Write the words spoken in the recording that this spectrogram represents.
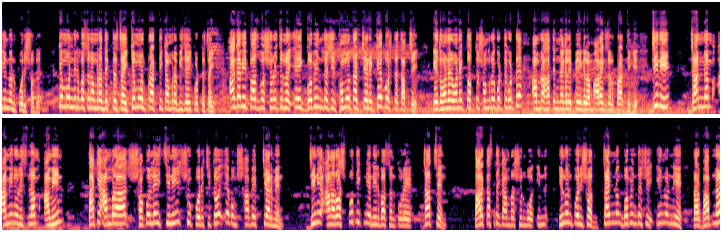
ইউনিয়ন পরিষদে। কেমন নির্বাচন আমরা দেখতে চাই, কেমন প্রার্থীকে আমরা বিজয়ী করতে চাই? আগামী পাঁচ বছরের জন্য এই গোবিন্দাসীর ক্ষমতার চেয়ারে কে বসতে চাচ্ছে? এ ধরনের অনেক তথ্য সংগ্রহ করতে করতে আমরা হাতের নাগালে পেয়ে গেলাম আরেকজন প্রার্থীকে। যিনি যার নাম আমিনুল ইসলাম আমিন। তাকে আমরা সকলেই চিনি, সুপরিচিত এবং সাবেক চেয়ারম্যান, যিনি আনারস প্রতীক নিয়ে নির্বাচন করে যাচ্ছেন। তার কাছ থেকে আমরা শুনব ইউনিয়ন পরিষদ, চার নং গোবিন্দসী ইউনিয়ন নিয়ে তার ভাবনা,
